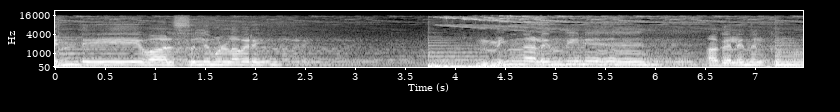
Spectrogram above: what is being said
എന്റെ വാത്സല്യമുള്ളവരെ നിങ്ങൾ എന്തിന് അകലെ നിൽക്കുന്നു?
